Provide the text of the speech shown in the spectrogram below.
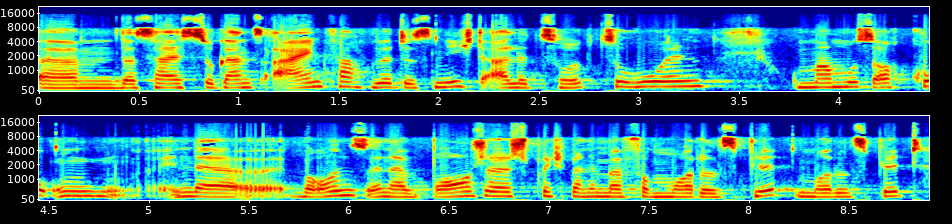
Ähm, das heißt, so ganz einfach wird es nicht, alle zurückzuholen. Und man muss auch gucken, in der, bei uns in der Branche spricht man immer vom Model Split. Model Split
